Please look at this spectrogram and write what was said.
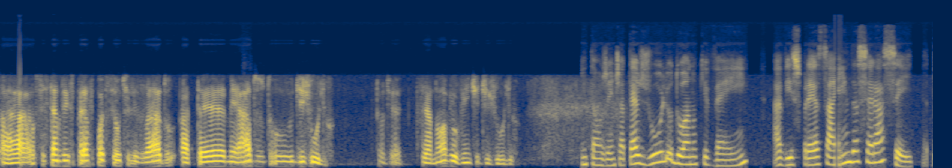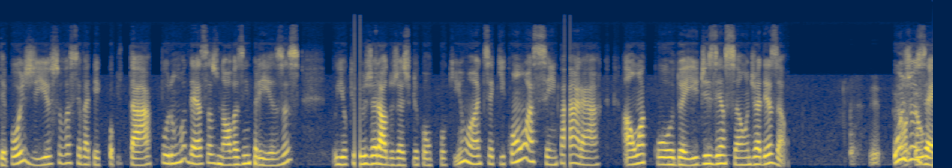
a, o sistema Via Expressa pode ser utilizado até meados do, de julho, então dia 19 ou 20 de julho. Então, gente, até julho do ano que vem, a Via Expressa ainda será aceita. Depois disso, você vai ter que optar por uma dessas novas empresas. E o que o Geraldo já explicou um pouquinho antes é que com a SEM Pará, há um acordo aí de isenção de adesão. É, o é José,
